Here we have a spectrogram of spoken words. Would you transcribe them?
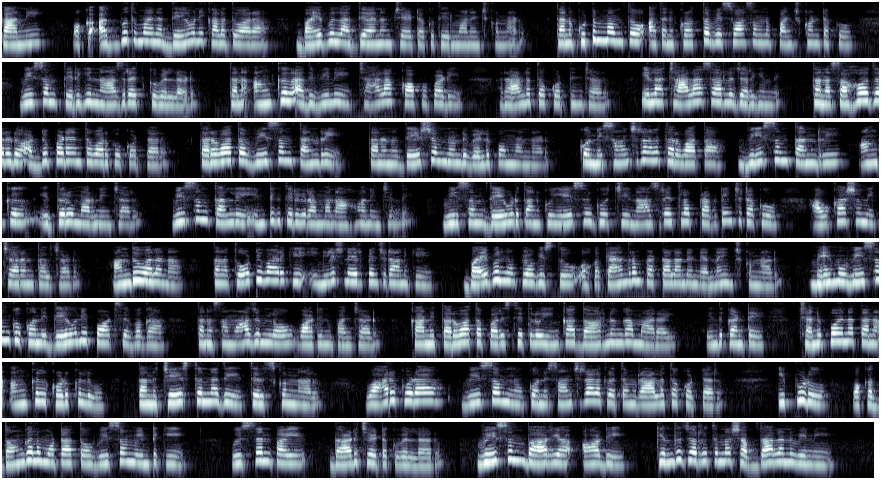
కానీ ఒక అద్భుతమైన దేవుని కళ ద్వారా బైబిల్ అధ్యయనం చేయటకు తీర్మానించుకున్నాడు. తన కుటుంబంతో అతని క్రొత్త విశ్వాసమును పంచుకొంటకు వీసం తిరిగి నాజరేత్కు వెళ్ళాడు. తన అంకుల్ అది విని చాలా కోపపడి రాళ్ళతో కొట్టించాడు. ఇలా చాలాసార్లు జరిగింది. తన సహోదరుడు అడ్డుపడేంత వరకు కొట్టారు. తర్వాత వీసం తండ్రి తనను దేశం నుండి వెళ్ళిపోమ్మన్నాడు. కొన్ని సంవత్సరాల తర్వాత వీసం తండ్రి అంకుల్ ఇద్దరూ మరణించారు. వీసం తల్లి ఇంటికి తిరిగి రమ్మని ఆహ్వానించింది. వీసం దేవుడు తనకు యేసు గూర్చి నాజరేత్లో ప్రకటించుటకు అవకాశం ఇచ్చారని తలచాడు. అందువలన తన తోటి వారికి ఇంగ్లీష్ నేర్పించడానికి బైబిల్ను ఉపయోగిస్తూ ఒక కేంద్రం పెట్టాలని నిర్ణయించుకున్నాడు. మేము వీసంకు కొన్ని దేవుని పాట్స్ ఇవ్వగా తన సమాజంలో వాటిని పంచాడు. కానీ తరువాత పరిస్థితులు ఇంకా దారుణంగా మారాయి. ఎందుకంటే చనిపోయిన తన అంకుల్ కొడుకులు తను చేస్తున్నది తెలుసుకున్నారు. వారు కూడా వీసంను కొన్ని సంవత్సరాల క్రితం రాళ్ళతో కొట్టారు. ఇప్పుడు ఒక దొంగల ముఠాతో వీసం ఇంటికి విసన్పై దాడి చేయటకు వెళ్ళాడు. వీసం భార్య ఆడి కింద జరుగుతున్న శబ్దాలను విని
